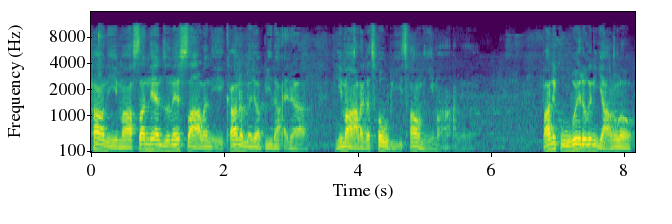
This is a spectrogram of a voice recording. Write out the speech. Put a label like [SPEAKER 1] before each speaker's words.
[SPEAKER 1] 操你妈！三天之内杀了你，看着没，小逼崽子！你妈了个臭逼！操你妈的！把你骨灰都给你扬喽！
